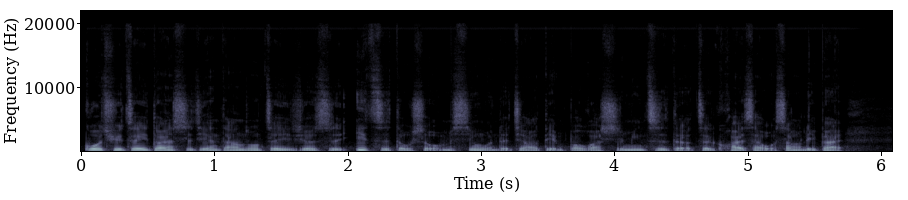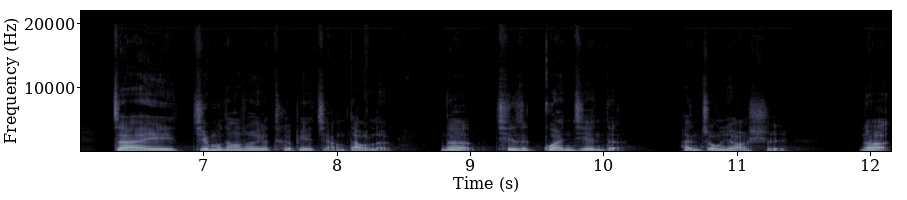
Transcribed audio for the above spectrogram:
过去这一段时间当中，这也就是一直都是我们新闻的焦点，包括实名制的这个快筛。我上个礼拜在节目当中也特别讲到了。那其实关键的很重要是那。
